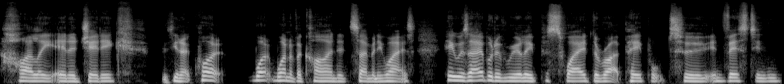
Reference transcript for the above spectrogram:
highly energetic, you know, quite one of a kind in so many ways. He was able to really persuade the right people to invest in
